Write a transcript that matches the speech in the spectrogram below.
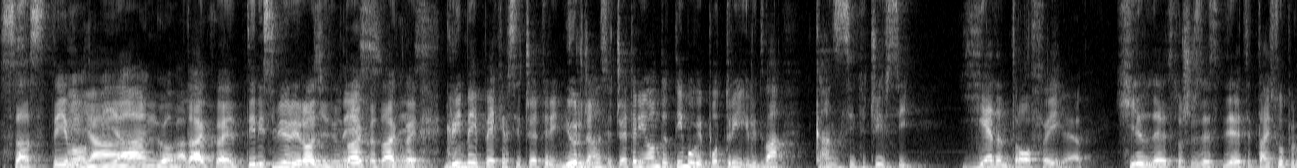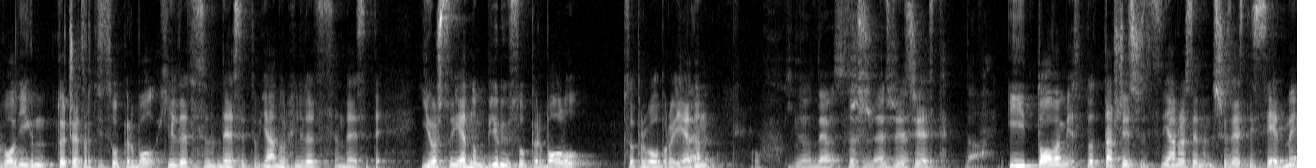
Sa Steveom Ja. Youngom, Da, da. tako je. Ti nisi bio ni rođen, ili Nis, tako, tako je. nis. Green Bay Packers i 4, New York Giants i 4 i onda timovi po 3 ili 2, Kansas City Chiefs i jedan trofej. Jedan. 1969. taj Super Bowl je igran, to je četvrti Super Bowl, 1970. u januaru 1970. Još su jednom bili u Super Bowlu, Super Bowl broj 1, Uf, 1966. 66. Da. I to vam je, tačnije januar 67.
